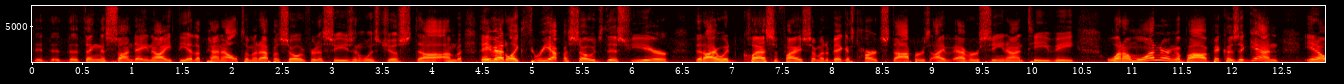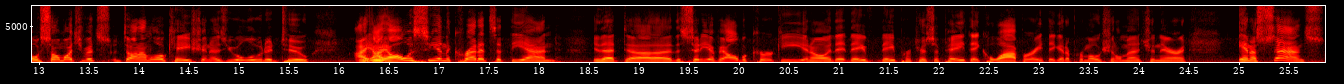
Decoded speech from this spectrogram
the, the thing the Sunday night, the the penultimate episode for the season was just. Uh, they've had like three episodes this year that I would classify as some of the biggest heart stoppers I've ever seen on TV. What I'm wondering about, because again, you know, so much of it's done on location, as you alluded to. Mm-hmm. I, I always see in the credits at the end that uh, the city of Albuquerque, you know, they, they they participate, they cooperate, they get a promotional mention there, and in a sense,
